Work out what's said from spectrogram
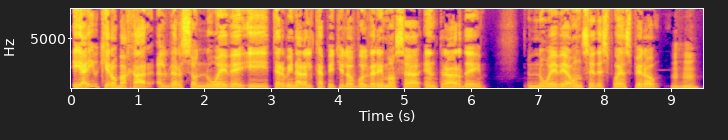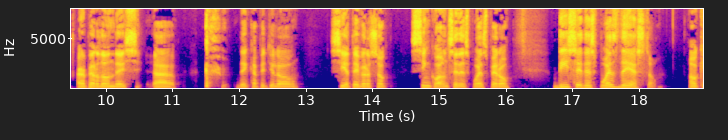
Y ahí quiero bajar al verso nueve y terminar el capítulo. Volveremos a entrar de nueve a once después, pero, ah, perdón, de, ah, de capítulo siete, verso cinco a once después, pero dice después de esto, ok,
